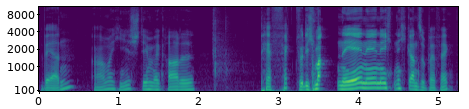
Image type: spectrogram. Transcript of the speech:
werden. Aber hier stehen wir gerade perfekt, würde ich mal... Nee, nee, nicht, nicht ganz so perfekt.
